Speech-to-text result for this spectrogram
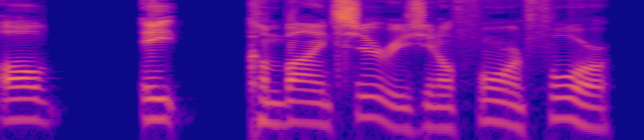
all eight combined series, you know, four and four,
